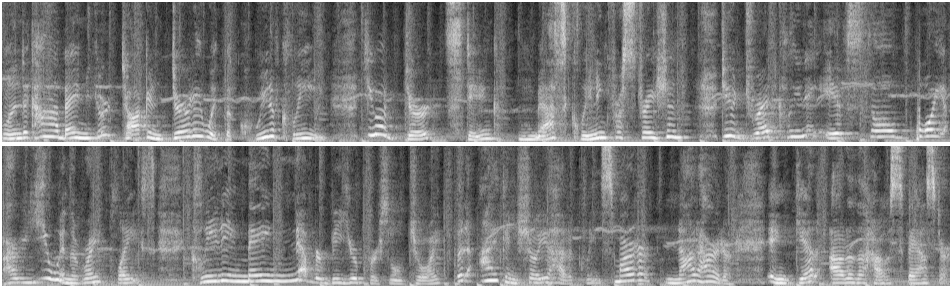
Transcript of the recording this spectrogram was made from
Linda Cobb, and you're talking dirty with the Queen of Clean. Do you have dirt, stink, mess cleaning frustration? Do you dread cleaning? If so, boy, are you in the right place. Cleaning may never be your personal joy, but I can show you how to clean smarter, not harder, and get out of the house faster.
